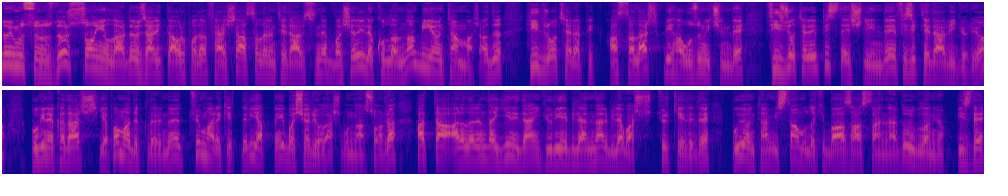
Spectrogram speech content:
Duymuşsunuzdur. Son yıllarda özellikle Avrupa'da felçli hastaların tedavisinde başarıyla kullanılan bir yöntem var. Adı hidroterapi. Hastalar bir havuzun içinde fizyoterapist eşliğinde fizik tedavi görüyor. Bugüne kadar yapamadıklarını tüm hareketleri yapmayı başarıyorlar bundan sonra. Hatta aralarında yeniden yürüyebilenler bile var. Türkiye'de de bu yöntem İstanbul'daki bazı hastanelerde uygulanıyor. Biz de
